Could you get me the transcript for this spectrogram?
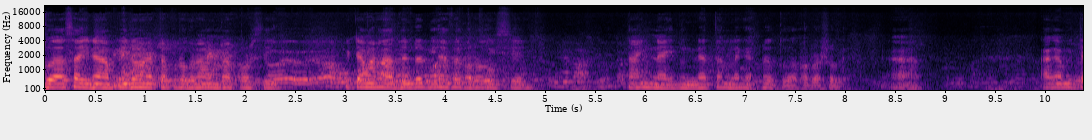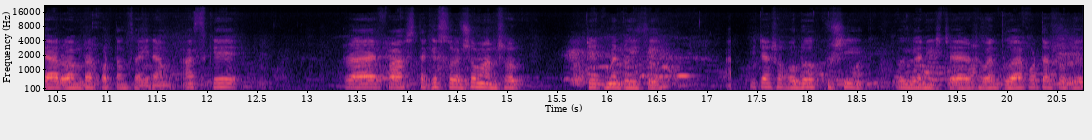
দোয়া চাই না এরকম একটা প্রোগ্রাম আমরা করছি। এটা আমার হাজবেন্ডের বিহাফে করা হয়েছে তাই নাই দুনিয়ার তার লাগে আমরা দোয়া করব সবে। আর আগামীতে আরও আমরা করতাম চাইলাম। আজকে প্রায় পাঁচ থেকে ছয়শো মানুষের ট্রিটমেন্ট হয়েছে এটা সকলেও খুশি ওইবা নিশ্চয় সবাই দোয়া করতা সবে।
